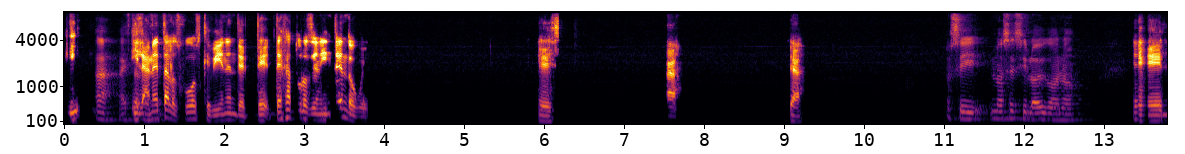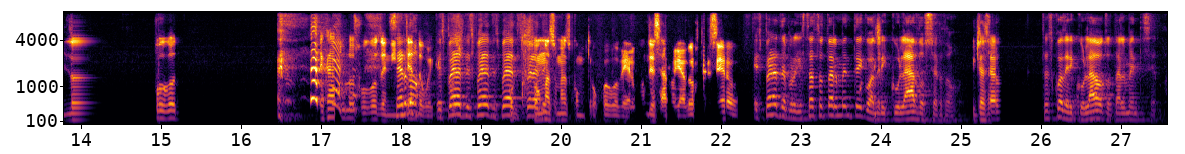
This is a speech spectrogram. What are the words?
Y, Ah, ahí está, y la ahí está. neta, los juegos que vienen de, de- Deja tú los de Nintendo, güey. Es... Ah. Ya. Sí, no sé si lo oigo o no. Eh, los juegos... Deja tú los juegos de Cerdo, Nintendo, güey. que, espérate, pues, espérate, espérate, son- espérate. Son más o menos como otro juego de algún desarrollador tercero. Espérate, porque estás totalmente cuadriculado, cerdo. Sea- Estás cuadriculado totalmente, cerdo.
